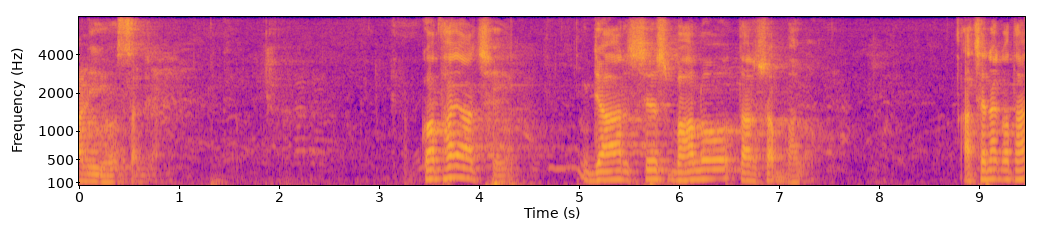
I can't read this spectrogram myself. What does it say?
আলী ওসাল্লাম কথায় আছে, যার শেষ ভালো, তার সব ভালো। আছে না কথা?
